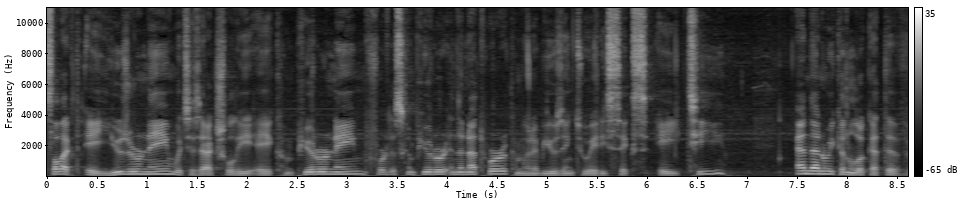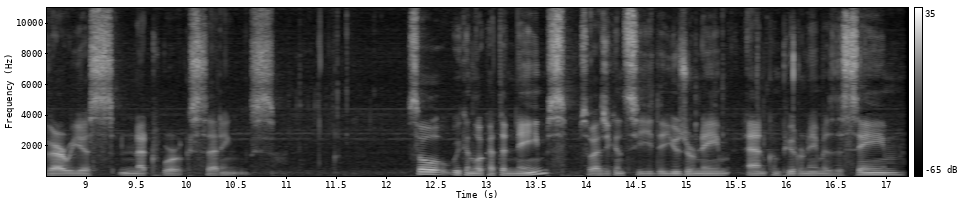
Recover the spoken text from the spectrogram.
Select a username, which is actually a computer name for this computer in the network. I'm going to be using 286AT. And then we can look at the various network settings. So we can look at the names. So as you can see, the username and computer name is the same.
